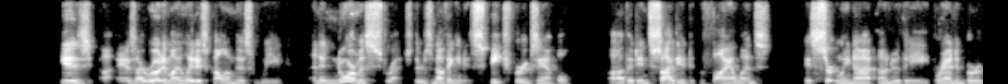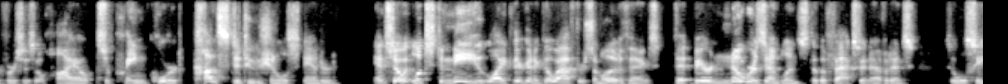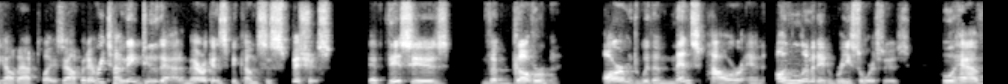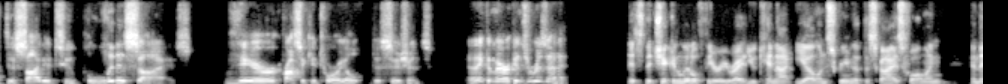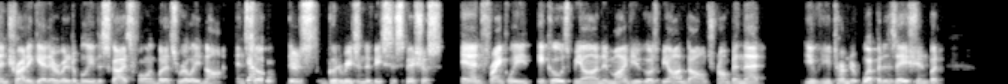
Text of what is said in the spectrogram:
is, uh, as I wrote in my latest column this week, an enormous stretch. There's nothing in his speech, for example, uh, that incited violence. It's certainly not under the Brandenburg versus Ohio Supreme Court constitutional standard. And so it looks to me like they're going to go after some other things that bear no resemblance to the facts and evidence. So we'll see how that plays out. But every time they do that, Americans become suspicious that this is the government armed with immense power and unlimited resources who have decided to politicize their prosecutorial decisions. And I think Americans resent it. It's the chicken little theory, right? You cannot yell and scream that the sky is falling and then try to get everybody to believe the sky's falling, but it's really not. And yeah. so there's good reason to be suspicious. And frankly, it goes beyond, in my view, goes beyond Donald Trump and that you, you termed it weaponization, but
